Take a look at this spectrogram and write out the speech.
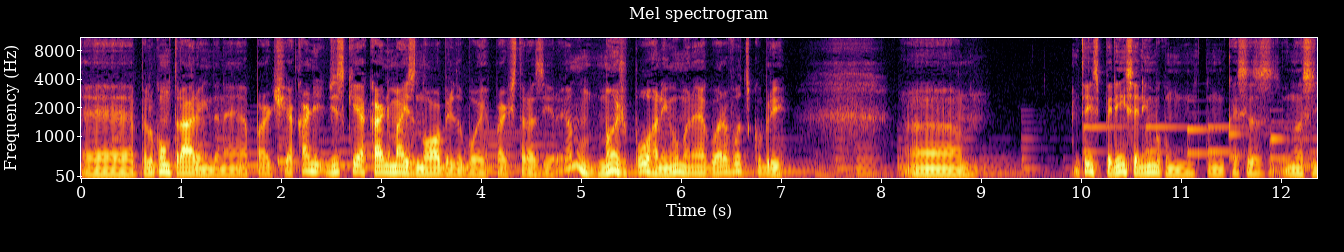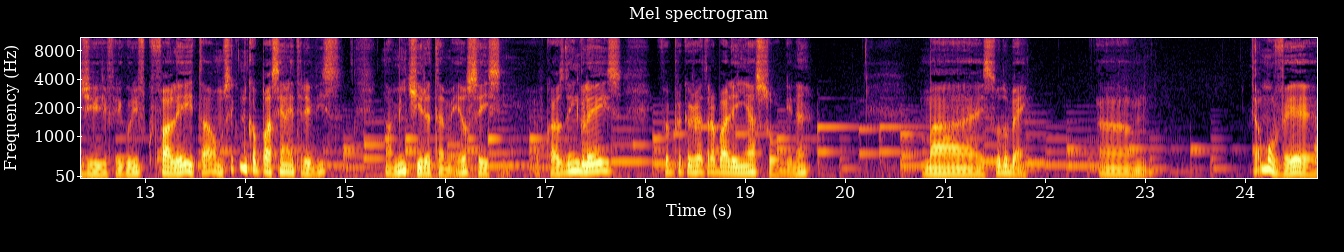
É, pelo contrário ainda, né? A parte. A carne. Diz que é a carne mais nobre do boi, a parte traseira. Eu não manjo porra nenhuma, né? Agora eu vou descobrir. Uh, não tenho experiência nenhuma com, com, com esses lances de frigorífico. Falei e tal. Não sei como que eu passei na entrevista. Não, mentira também. Eu sei sim. É por causa do inglês. Foi porque eu já trabalhei em açougue, né? Mas tudo bem. Vamos ver.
